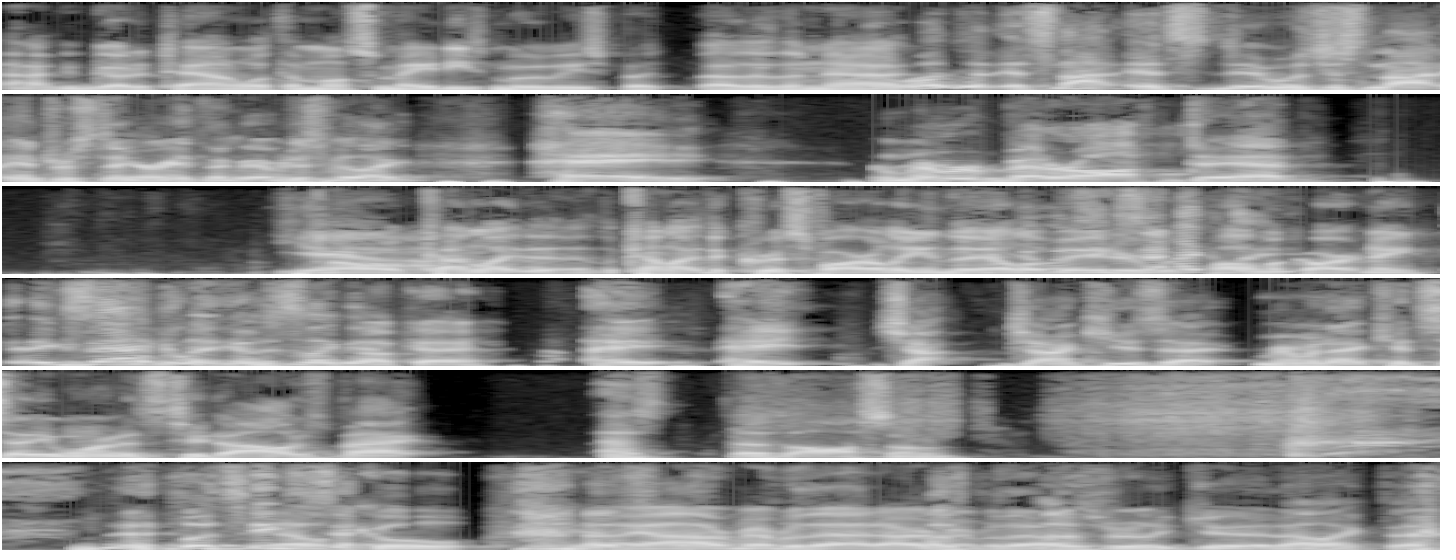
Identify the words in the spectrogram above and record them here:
I, could go to town with them on some '80s movies, but other than that, It wasn't. It's not. It's. It was just not interesting or anything. They would just be like, "Hey, remember Better Off Dead?" Yeah, oh, kind of like the, kind of like the Chris Farley in the elevator with Paul McCartney. Exactly. It was like that. Okay, Hey, hey, John, John Cusack. Remember that kid said he wanted his two dollars back? That's that was awesome. that was exact- cool. Yeah, yeah, I remember that. I remember that that. was really good. I like that.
